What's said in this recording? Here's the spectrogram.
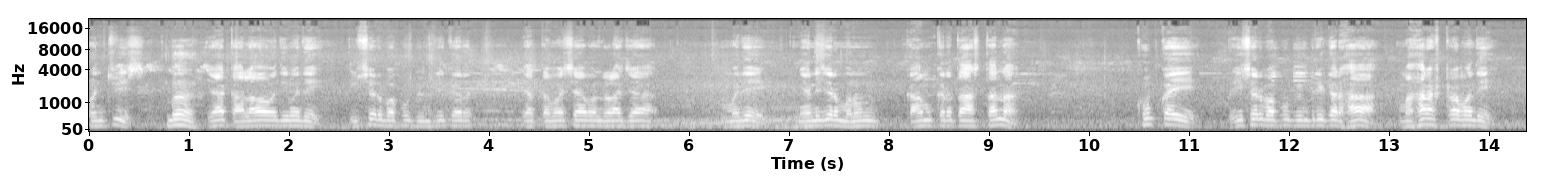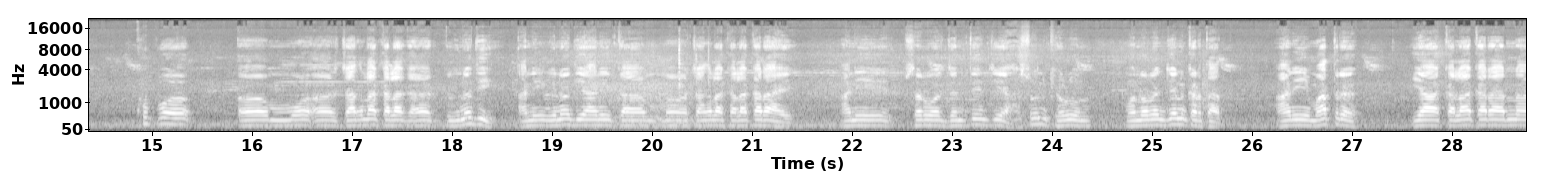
पंचवीस बर. या कालावधीमध्ये ईश्वर बापू पिंपरीकर या तमाशा मंडळाच्या मध्ये मॅनेजर म्हणून काम करत असताना खूप काही ईश्वर बापू पिंपरीकर हा महाराष्ट्रामध्ये खूप मो चांगला कलाकार विनोदी आणि विनोदी आणि का म चांगला कलाकार आहे. आणि सर्व जनतेचे हसून खेळून मनोरंजन करतात. आणि मात्र या कलाकारांना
